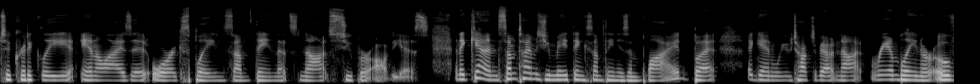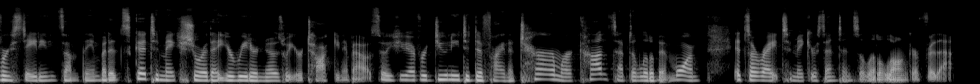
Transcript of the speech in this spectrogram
to critically analyze it or explain something that's not super obvious. And again, sometimes you may think something is implied, but again, we talked about not rambling or overstating something, but it's good to make sure that your reader knows what you're talking about. So if you ever do need to define a term or a concept a little bit more, it's all right to make your sentence a little longer for that.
